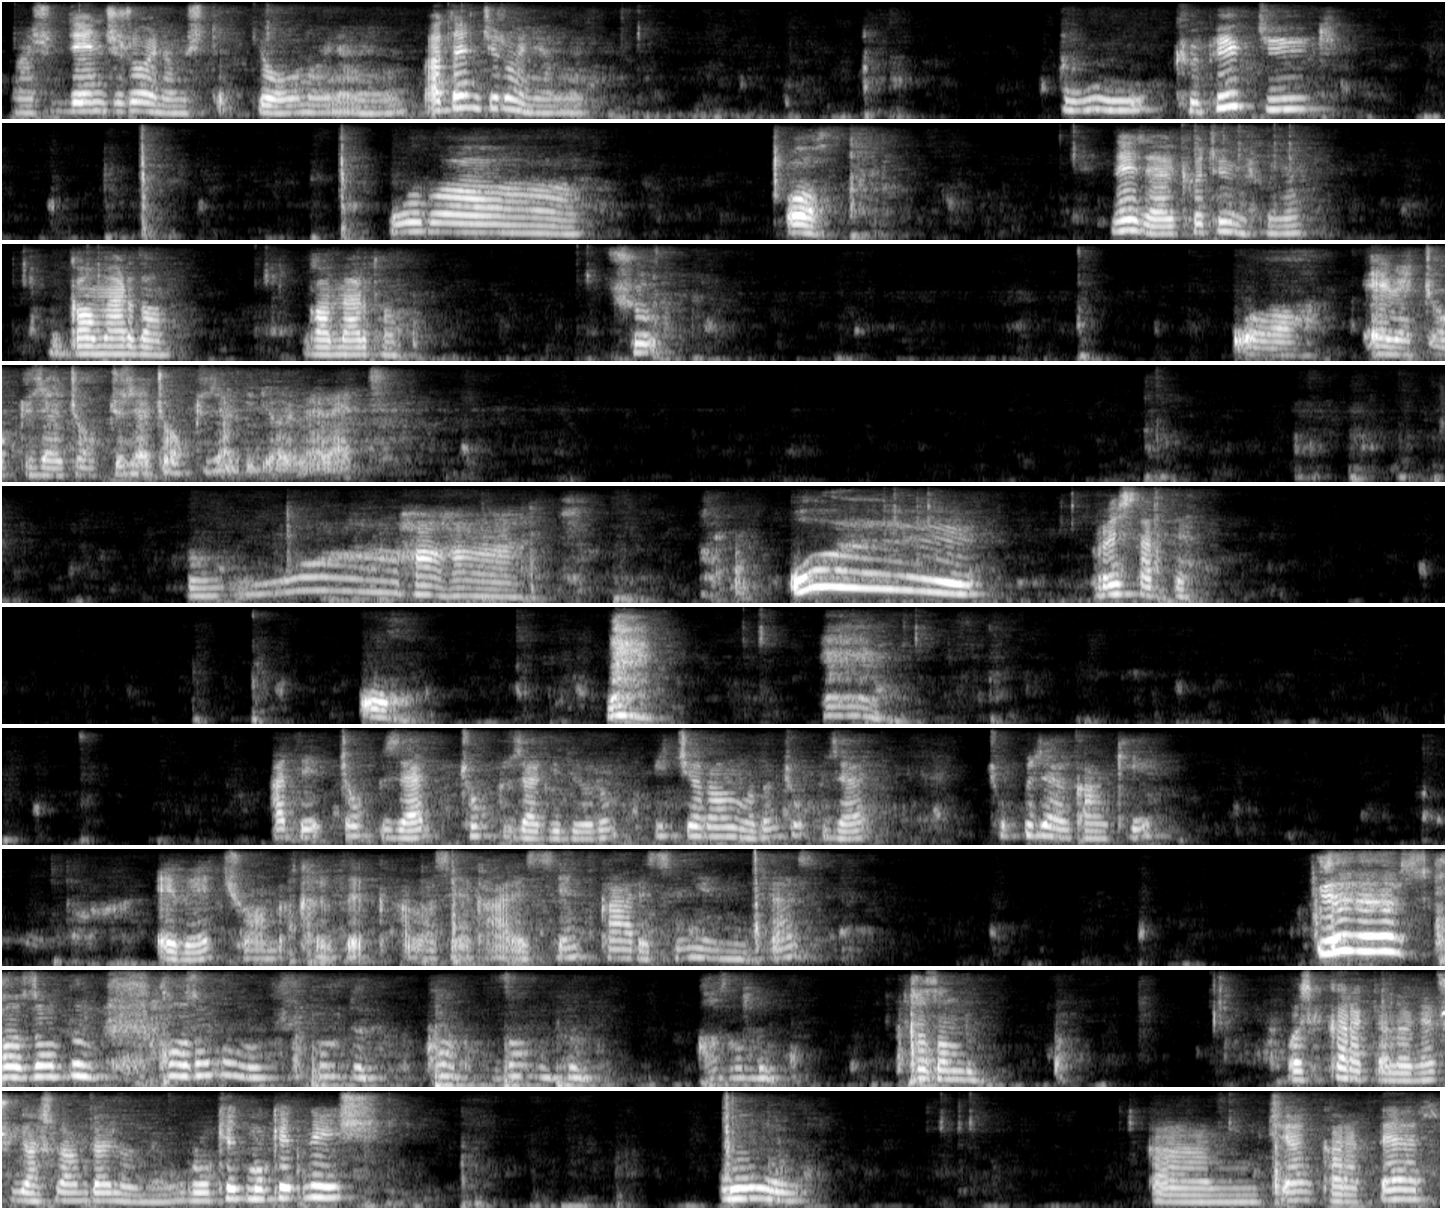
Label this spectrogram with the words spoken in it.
Ben şu Danger'ı oynamıştık. Yo onu oynamayalım. Ha Danger oynayalım. Oo, köpekcik. Oba. Oh. Neyse ya, kötüymüş bu ne? Gamerdan. Gamerdan. Şu. Oh. Evet çok güzel çok güzel çok güzel gidiyorum evet. Ha ha. Oy. Restarttı. Oh. Hadi çok güzel. Çok güzel gidiyorum. Hiç yara almadım. Çok güzel. Çok güzel kanki. Evet şu anda kırdık. Allah seni kahretsin. Kahretsin yenileceğiz. Yes! Kazandım. Kazandım. Kazandım. Kazandım. Kazandım. Kazandım. Başka karakterler oynayalım. Şu yaşlı amcayla oynayalım. Roket moket ne iş? Oo. Um, Çen karakter.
